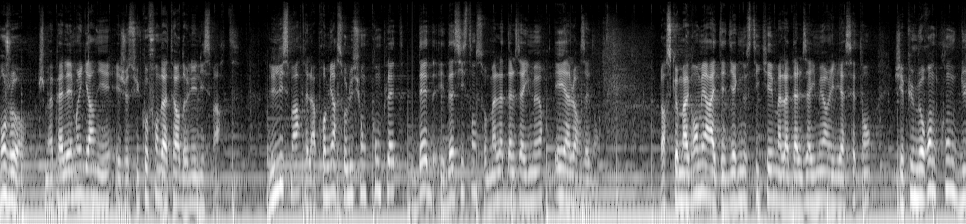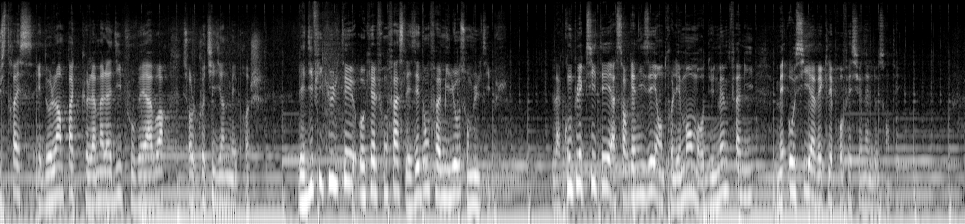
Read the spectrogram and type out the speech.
Bonjour, je m'appelle Emery Garnier et je suis cofondateur de Lily Smart. Lily Smart est la première solution complète d'aide et d'assistance aux malades d'Alzheimer et à leurs aidants. Lorsque ma grand-mère a été diagnostiquée malade d'Alzheimer il y a 7 ans, j'ai pu me rendre compte du stress et de l'impact que la maladie pouvait avoir sur le quotidien de mes proches. Les difficultés auxquelles font face les aidants familiaux sont multiples. La complexité à s'organiser entre les membres d'une même famille, mais aussi avec les professionnels de santé.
